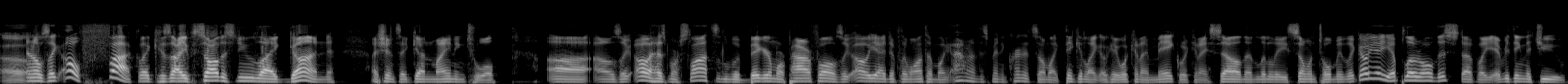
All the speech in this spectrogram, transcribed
oh. And I was like, oh fuck, like because I saw this new like gun. I shouldn't say gun mining tool. Uh, I was like, oh, it has more slots, a little bit bigger, more powerful. I was like, oh yeah, I definitely want them. I'm like, I don't have this many credits, so I'm like thinking like, okay, what can I make? What can I sell? And then literally someone told me like, oh yeah, you upload all this stuff, like everything that you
